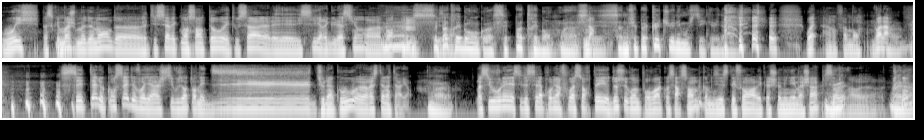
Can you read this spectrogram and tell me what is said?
Oui, parce que moi je me demande, euh, tu sais, avec Monsanto et tout ça, les- ici les régulations, euh, bon, Euh, c'est pas très bon, quoi. C'est pas très bon. Voilà. Non. Ça ne fait pas que tuer les moustiques, évidemment. Ouais, enfin bon, voilà. C'était le conseil de voyage. Si vous entendez tout d'un coup, euh, restez à l'intérieur. voilà. Bah, si vous voulez, si c'est la première fois, sortez deux secondes pour voir à quoi ça ressemble, comme disait Stéphane avec la cheminée, machin, puis c'est Ouais. euh, Voilà.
